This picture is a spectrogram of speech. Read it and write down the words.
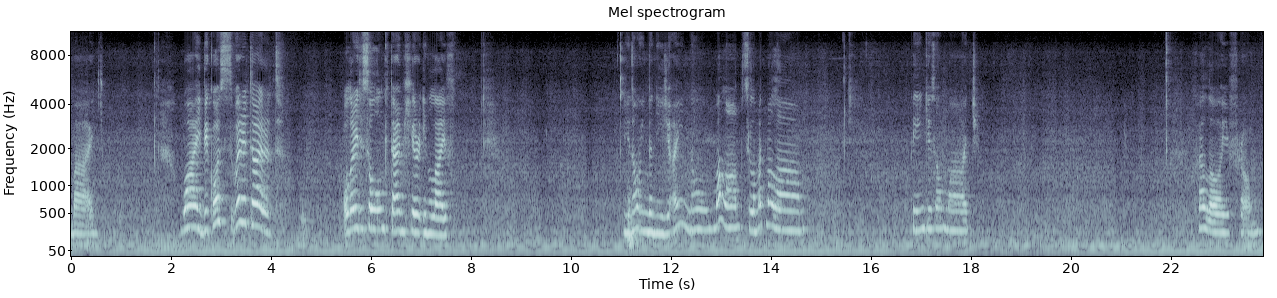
Bye. Why? Because very tired. Already so long time here in life. You know Indonesia. I know. Malam. Selamat malam. Thank you so much. Hello, you from?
